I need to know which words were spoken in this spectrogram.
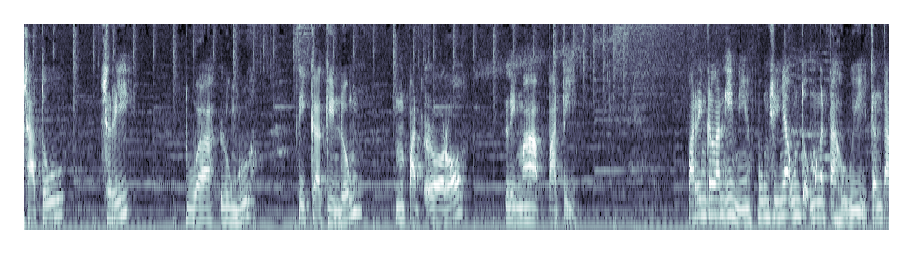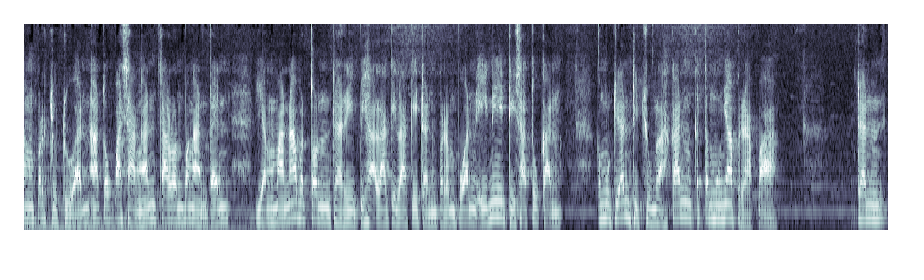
satu seri, dua lungguh, tiga gendong, empat loro, lima pati. Paringkelan ini fungsinya untuk mengetahui tentang perjodohan atau pasangan calon pengantin yang mana weton dari pihak laki-laki dan perempuan ini disatukan. Kemudian dijumlahkan ketemunya berapa. Dan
